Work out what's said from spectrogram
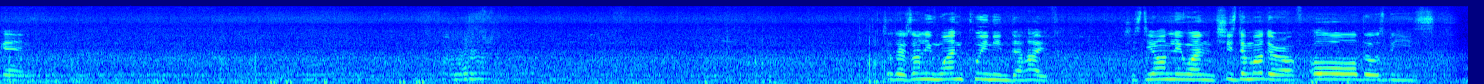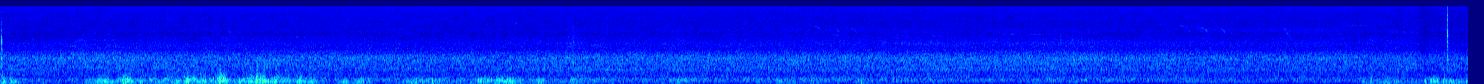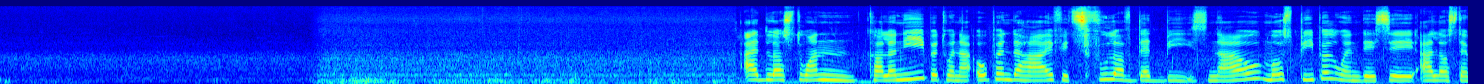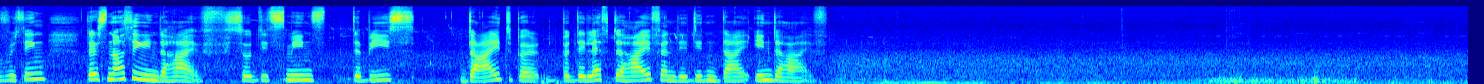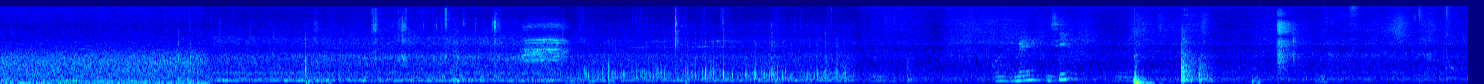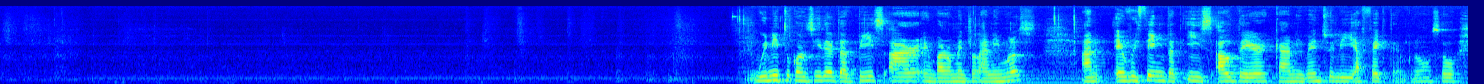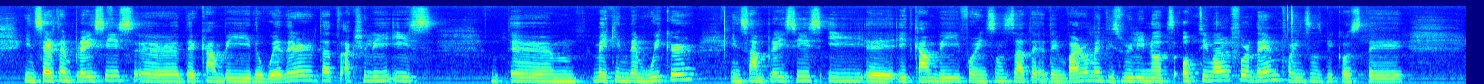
again. So there's only one queen in the hive. She's the only one, she's the mother of all those bees. I'd lost one colony, but when I opened the hive, it's full of dead bees. Now, most people, when they say I lost everything, there's nothing in the hive. So this means the bees died, but, but they left the hive and they didn't die in the hive. We need to consider that bees are environmental animals and everything that is out there can eventually affect them. No? So in certain places uh, there can be the weather that actually is um, making them weaker. In some places it, uh, it can be, for instance, that the environment is really not optimal for them, for instance, because the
